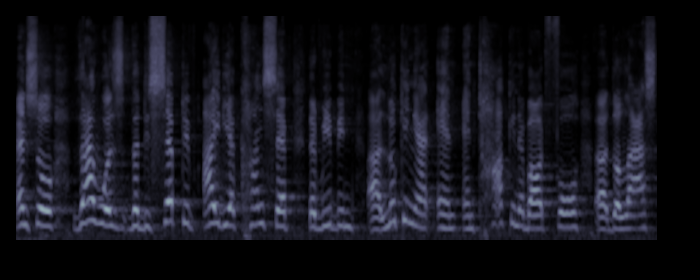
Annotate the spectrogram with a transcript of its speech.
And so that was the deceptive idea concept that we've been uh, looking at and, and talking about for uh, the last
